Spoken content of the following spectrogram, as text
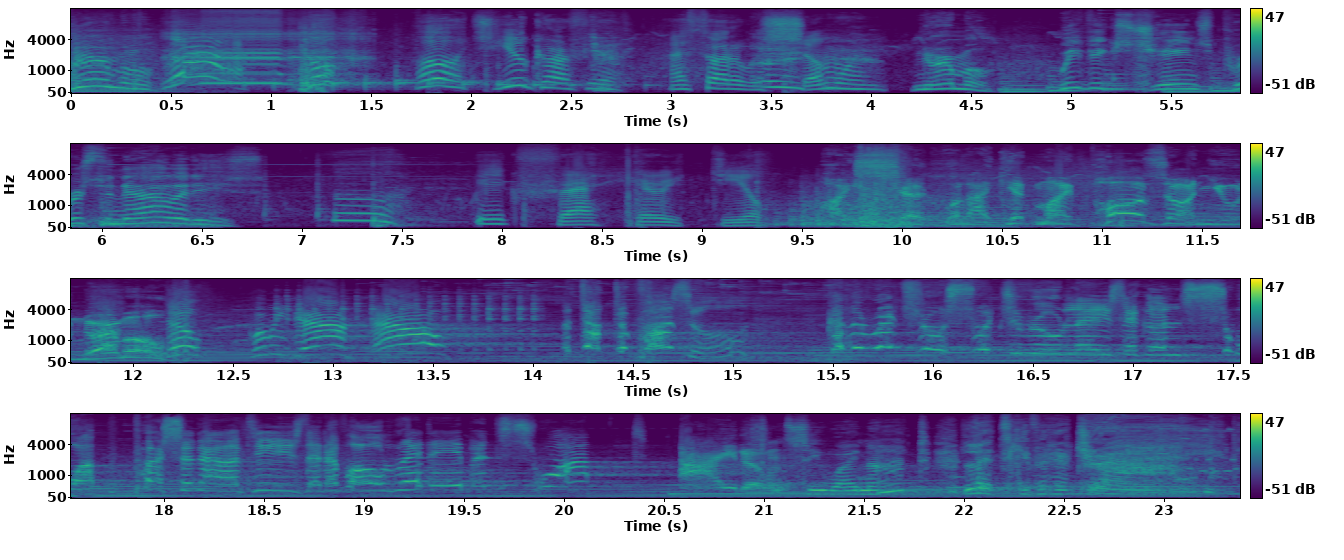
Nermal. Ah! Oh, it's you, Garfield. I thought it was uh, someone. Nermal, we've exchanged personalities. Oh, big fat hairy deal. I said when I get my paws on you, Nermal. Help! Put me down! Help! Dr. Puzzle, can the retro switcheroo laser gun swap personalities that have already been swapped? I don't see why not. Let's give it a try.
